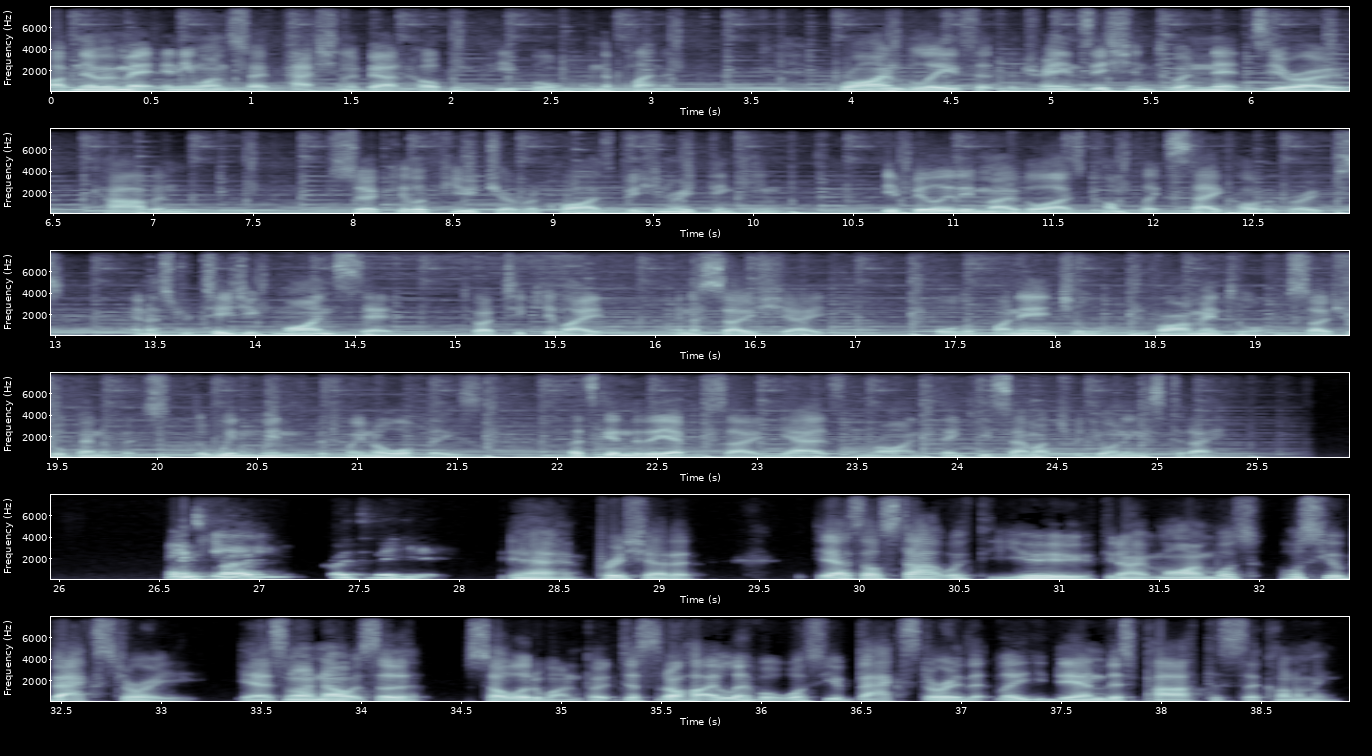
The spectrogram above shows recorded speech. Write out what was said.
I've never met anyone so passionate about helping people and the planet. Ryan believes that the transition to a net zero carbon circular future requires visionary thinking, the ability to mobilize complex stakeholder groups, and a strategic mindset to articulate and associate all the financial, environmental, and social benefits, the win win between all of these. Let's get into the episode. Yaz and Ryan, thank you so much for joining us today. Thank Thanks, you. Mate. Great to be here. Yeah, appreciate it. Yaz, I'll start with you, if you don't mind. What's what's your backstory? Yaz, and I know it's a solid one, but just at a high level, what's your backstory that led you down this path to Circonomy?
